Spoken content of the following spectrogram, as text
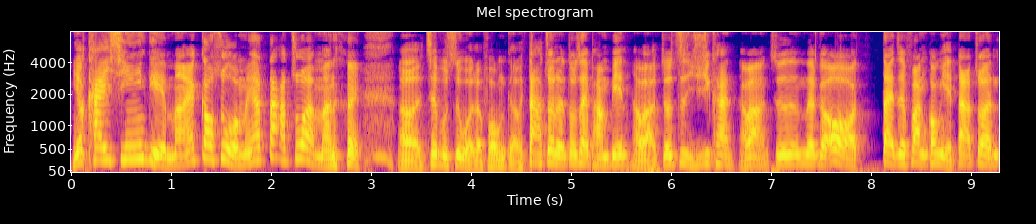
你要开心一点嘛，要告诉我们要大赚嘛，对，呃，这不是我的风格，大赚的都在旁边，好吧，就自己去看，好不好？就是那个哦，带着放空也大赚，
